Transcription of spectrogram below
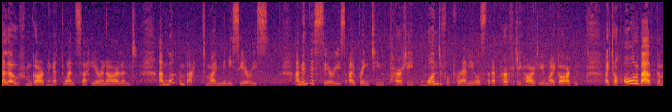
Hello from Gardening at Douentza here in Ireland and welcome back to my mini-series. And in this series I bring to you 30 wonderful perennials that are perfectly hardy in my garden. I talk all about them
